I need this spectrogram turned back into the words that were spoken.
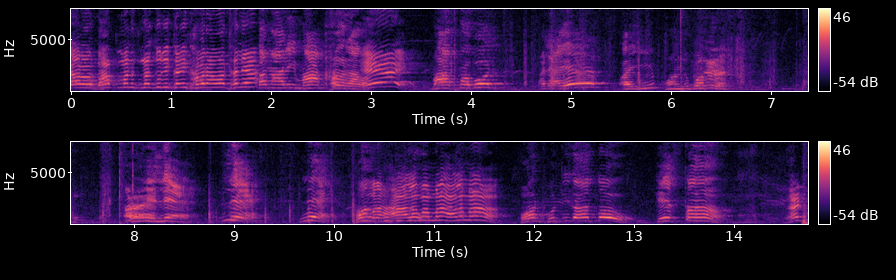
તારો બાપ મને મજૂરી કરી ખવડાવવા છે તમારી માં ખવડાવે. એ! માં બોલ. અરે એ અહીં ફંદ બોલ અરે લે લે લે. ફોન હાલમાં મને હાલમાં. ફોન ફૂટી ગયો તો કેસ હટ.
